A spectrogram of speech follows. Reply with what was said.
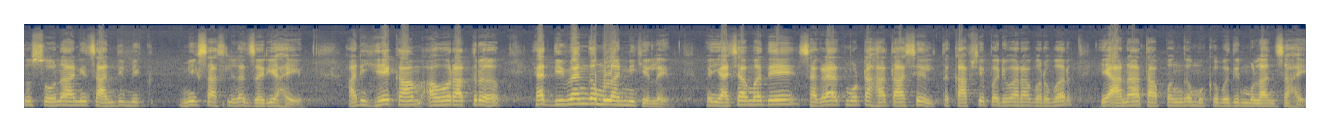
तो सोनं आणि चांदी मिक मिक्स असलेला जरी आहे. आणि हे काम अहोरात्र ह्या दिव्यांग मुलांनी केलं आहे याच्यामध्ये सगळ्यात मोठा हात असेल तर कापसे परिवाराबरोबर हे अनाथ अपंग मुकबधीर मुलांचं आहे.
